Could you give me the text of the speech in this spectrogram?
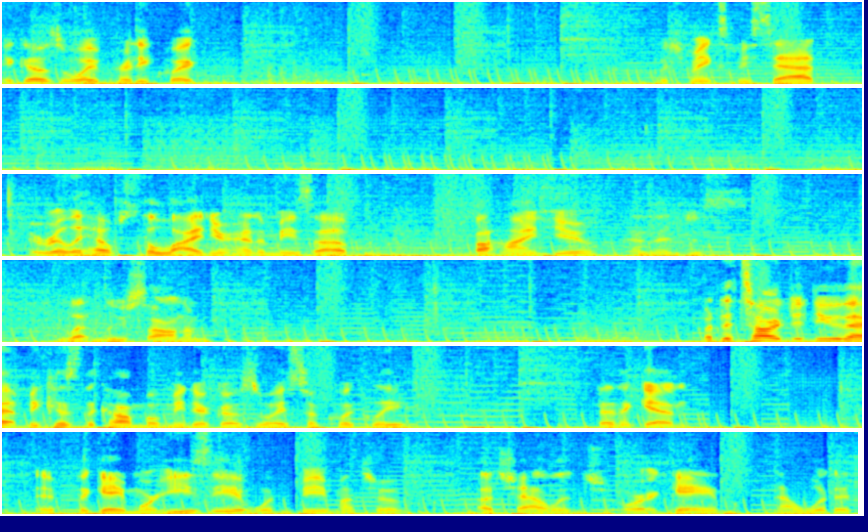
It goes away pretty quick. Which makes me sad. It really helps to line your enemies up behind you and then just let loose on them. But it's hard to do that because the combo meter goes away so quickly. Then again, if the game were easy, it wouldn't be much of a challenge or a game, now would it?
